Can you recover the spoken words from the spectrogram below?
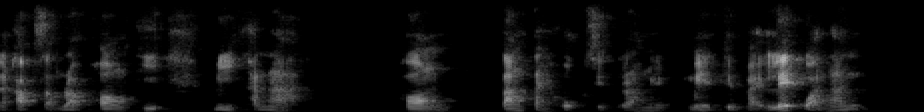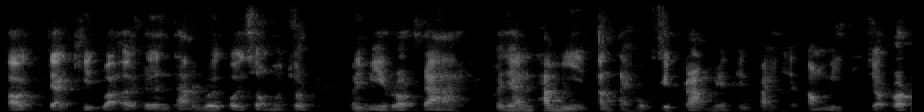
นะครับสำหรับห้องที่มีขนาดห้องตั้งแต่ 60 ตารางเมตรขึ้นไปเล็กกว่านั้นเขาจะคิดว่าเออเดินทางด้วยขนส่งมวลชนไม่มีรถได้ เพราะฉะนั้นถ้ามีตั้งแต่ 60 ตารางเมตรขึ้นไป จะต้องมีที่จอดรถ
